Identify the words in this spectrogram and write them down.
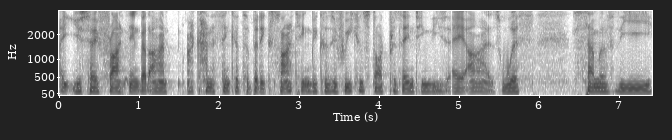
uh, you say frightening, but I, I kind of think it's a bit exciting because if we can start presenting these AIs with some of the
